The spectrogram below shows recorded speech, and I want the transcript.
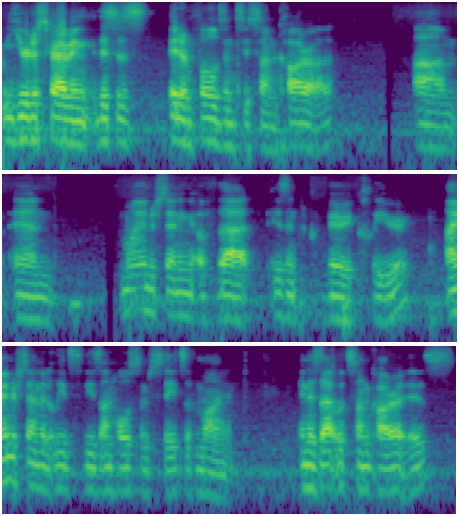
you're describing. This is it unfolds into sankara, um, and my understanding of that isn't very clear. I understand that it leads to these unwholesome states of mind, and is that what sankhara is?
